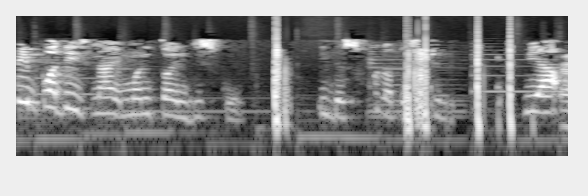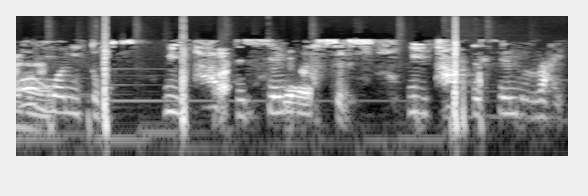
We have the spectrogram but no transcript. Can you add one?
everybody is now a monitor in this school. in the school of the spirit. We are all Mhm. monitors. We have the same access. We have the same right.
